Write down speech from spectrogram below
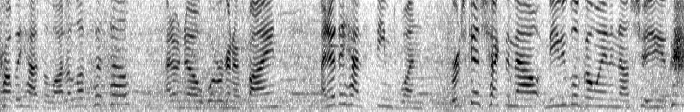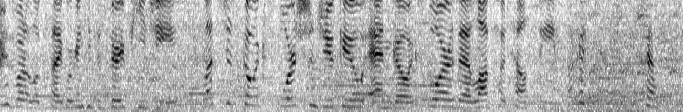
probably has a lot of love hotels. I don't know what we're gonna find. I know they have themed ones. We're just gonna check them out. Maybe we'll go in and I'll show you guys what it looks like. We're gonna keep this very PG. Let's just go explore Shinjuku and go explore the love hotel scene. Okay, let's go.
